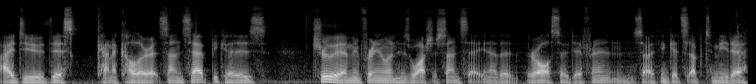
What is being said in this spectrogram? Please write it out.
I do this kind of color at sunset because truly, I mean, for anyone who's watched a sunset, you know, they're, they're all so different. And so I think it's up to me to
